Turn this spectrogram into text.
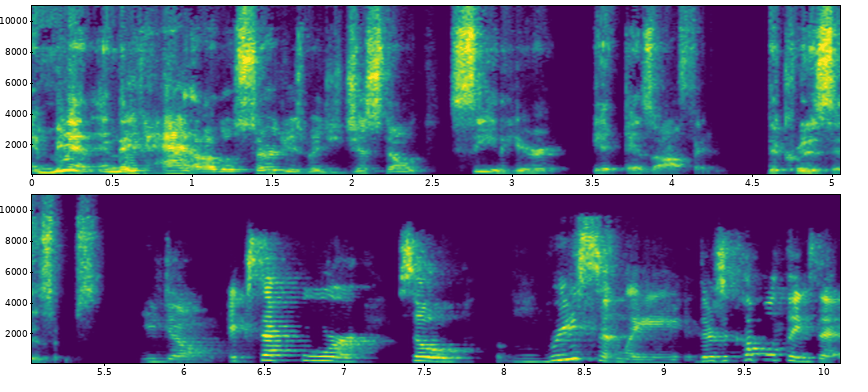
And men, and they've had all those surgeries, but you just don't see and hear it as often, the criticisms. You don't, except for so recently, there's a couple things that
